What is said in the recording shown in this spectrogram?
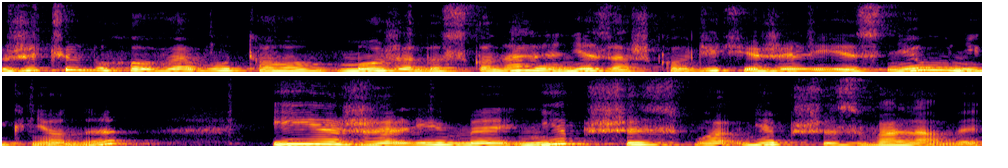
życiu duchowemu to może doskonale nie zaszkodzić, jeżeli jest nieuniknione i jeżeli my nie, przyzwa, nie przyzwalamy,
